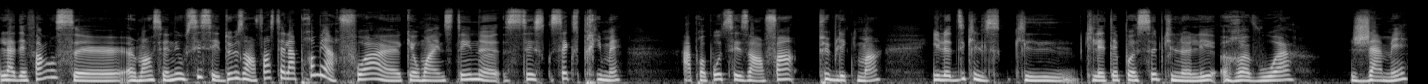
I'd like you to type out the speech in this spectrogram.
La défense euh, a mentionné aussi ses deux enfants. C'était la première fois euh, que Weinstein euh, s'exprimait à propos de ses enfants publiquement. Il a dit qu'il était possible qu'il ne les revoie jamais.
